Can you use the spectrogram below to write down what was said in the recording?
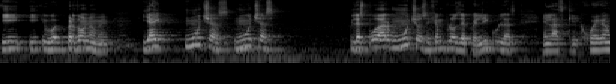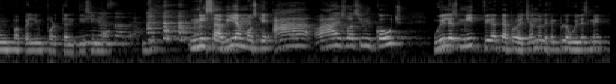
Y, y, perdóname, y hay muchas, muchas les puedo dar muchos ejemplos de películas en las que juega un papel importantísimo. Ni sabíamos que, ah, ah, eso hace un coach. Will Smith, fíjate, aprovechando el ejemplo de Will Smith,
